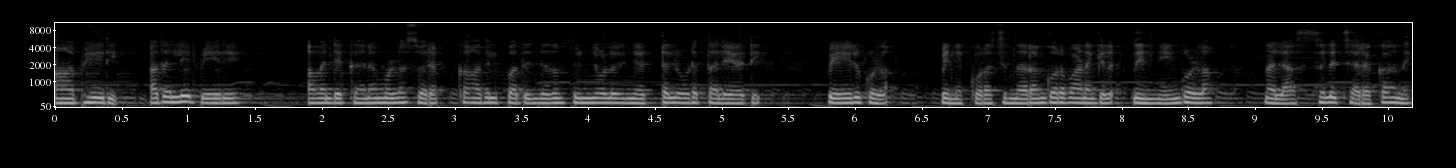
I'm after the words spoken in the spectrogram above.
ആഭേരി. അതല്ലേ പേര്? അവന്റെ കനമുള്ള സ്വരം കാതിൽ പതിഞ്ഞതും കുഞ്ഞോൾ ഒരു ഞെട്ടലോടെ തലയാട്ടി. പേര് കൊള്ളാം. പിന്നെ കുറച്ച് നിറം കുറവാണെങ്കിൽ നിന്നെയും കൊള്ളാം. നല്ല അസൽ ചരക്കാന്നേ.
